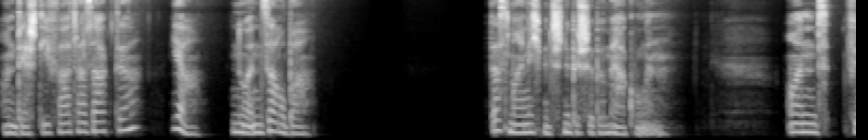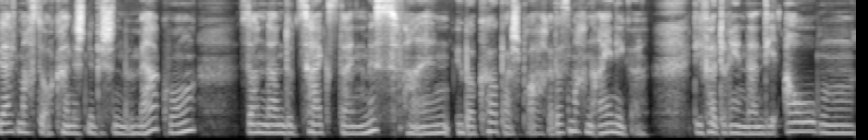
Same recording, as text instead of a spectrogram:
Und der Stiefvater sagte, ja, nur in sauber. Das meine ich mit schnippische Bemerkungen. Und vielleicht machst du auch keine schnippischen Bemerkungen, sondern du zeigst dein Missfallen über Körpersprache. Das machen einige. Die verdrehen dann die Augen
